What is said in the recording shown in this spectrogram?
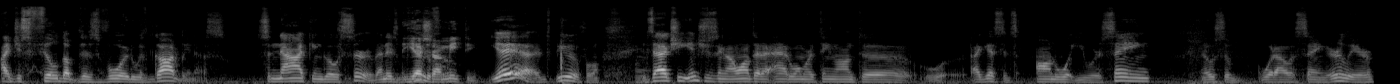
I just filled up this void with godliness. So now I can go serve, and it's beautiful. Yashamiti. Yeah, yeah, it's beautiful. Mm. It's actually interesting. I wanted to add one more thing on to, I guess it's on what you were saying, and also what I was saying earlier.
